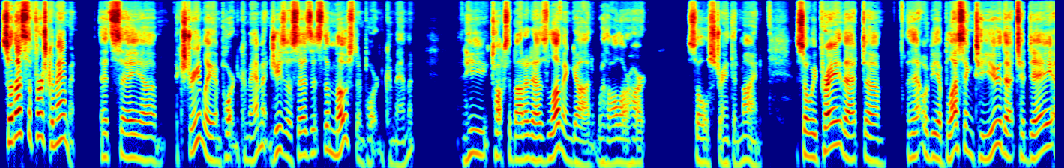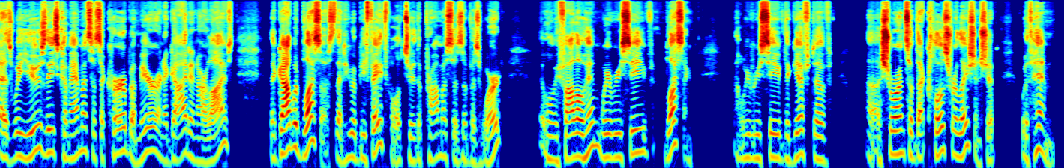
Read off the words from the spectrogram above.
So that's the first commandment. It's a uh, extremely important commandment. Jesus says it's the most important commandment. And he talks about it as loving God with all our heart, soul, strength, and mind. So we pray that uh, that would be a blessing to you that today, as we use these commandments as a curb, a mirror, and a guide in our lives, that God would bless us, that He would be faithful to the promises of His word, that when we follow Him, we receive blessing. Uh, we receive the gift of uh, assurance of that close relationship with Him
